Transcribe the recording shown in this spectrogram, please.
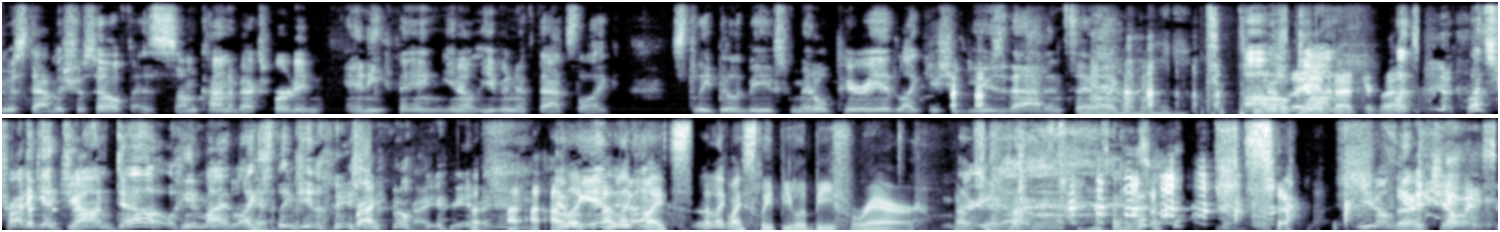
to establish yourself as some kind of expert in anything, you know, even if that's like Sleepy LaBeef's middle period, like you should use that and say like, oh, John, let's let's try to get John Doe. He might like Yeah. Sleepy LaBeef's Right, middle right, period. I, I, I like I like my I like my sleepy LaBeef rare. There you go. Sorry. You don't get a choice.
